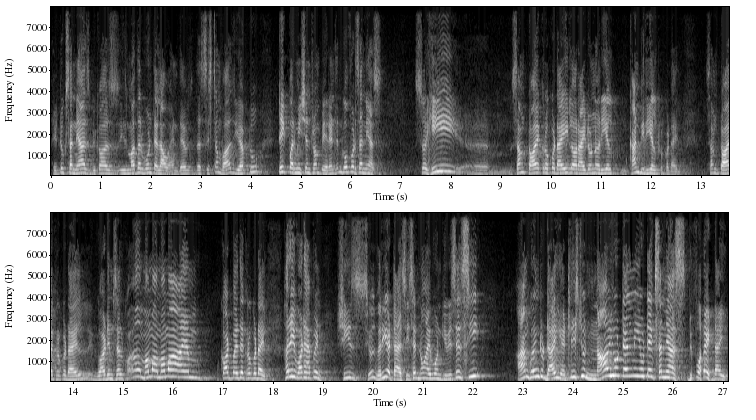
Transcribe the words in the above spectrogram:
He took sannyas because his mother won't allow, and was, the system was you have to take permission from parents and go for sannyas. So he, uh, some toy crocodile or I don't know, real, can't be real crocodile. Some toy crocodile, God himself, oh, mama, mama, I am caught by the crocodile. Hurry, what happened? She's, she was very attached. He said, no, I won't give. He says, see, I am going to die. At least you now you tell me you take sannyas before I die.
